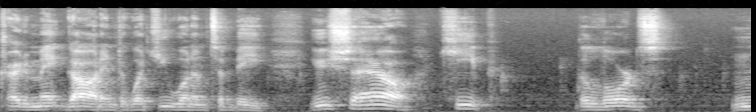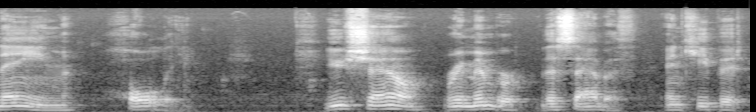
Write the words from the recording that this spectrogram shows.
try to make God into what you want him to be. You shall keep the Lord's name holy. You shall remember the Sabbath and keep it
